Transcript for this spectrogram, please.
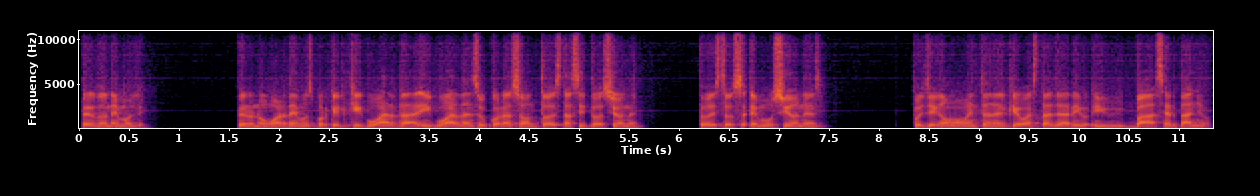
Perdonémosle, pero no guardemos, porque el que guarda y guarda en su corazón todas estas situaciones, todas estas emociones, pues llega un momento en el que va a estallar y, va a hacer daño.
